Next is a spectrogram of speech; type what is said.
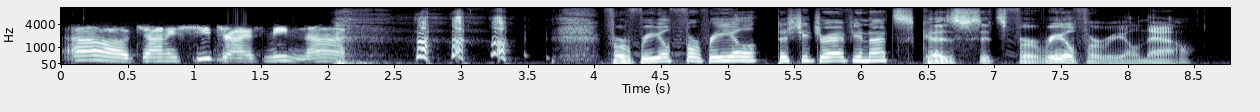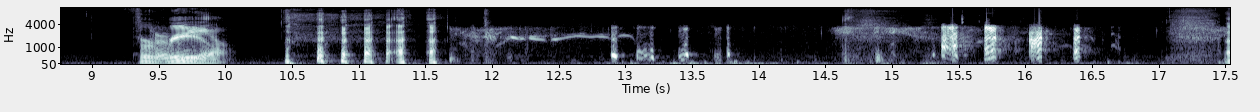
Oh, Johnny, she drives me nuts. For real, for real, does she drive you nuts? Because it's for real, for real now. For, For real. real. Uh,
